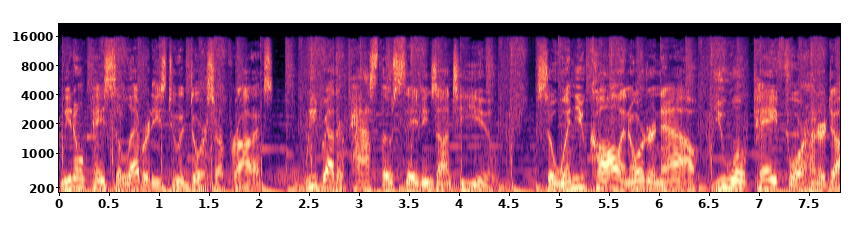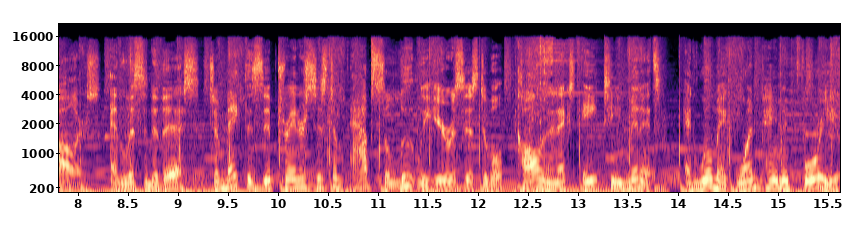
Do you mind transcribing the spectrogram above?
we don't pay celebrities to endorse our products. We'd rather pass those savings on to you. So when you call and order now, you won't pay $400. And listen to this to make the Zip Trainer system absolutely irresistible, call in the next 18 minutes and we'll make one payment for you.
